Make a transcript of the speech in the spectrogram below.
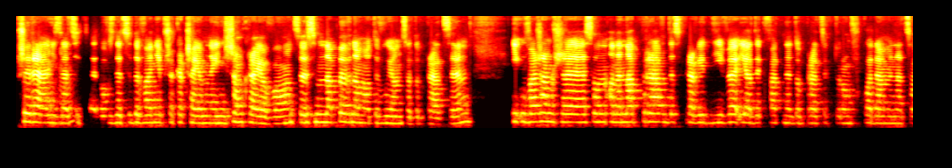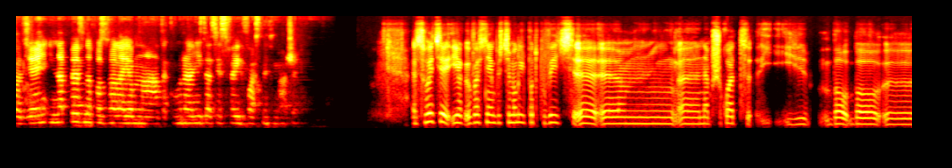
Przy realizacji celów zdecydowanie przekraczają najniższą krajową, co jest na pewno motywujące do pracy. I uważam, że są one naprawdę sprawiedliwe i adekwatne do pracy, którą wkładamy na co dzień i na pewno pozwalają na taką realizację swoich własnych marzeń. Słuchajcie, jak właśnie jakbyście mogli podpowiedzieć, y, y, na przykład, bo bo, y,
